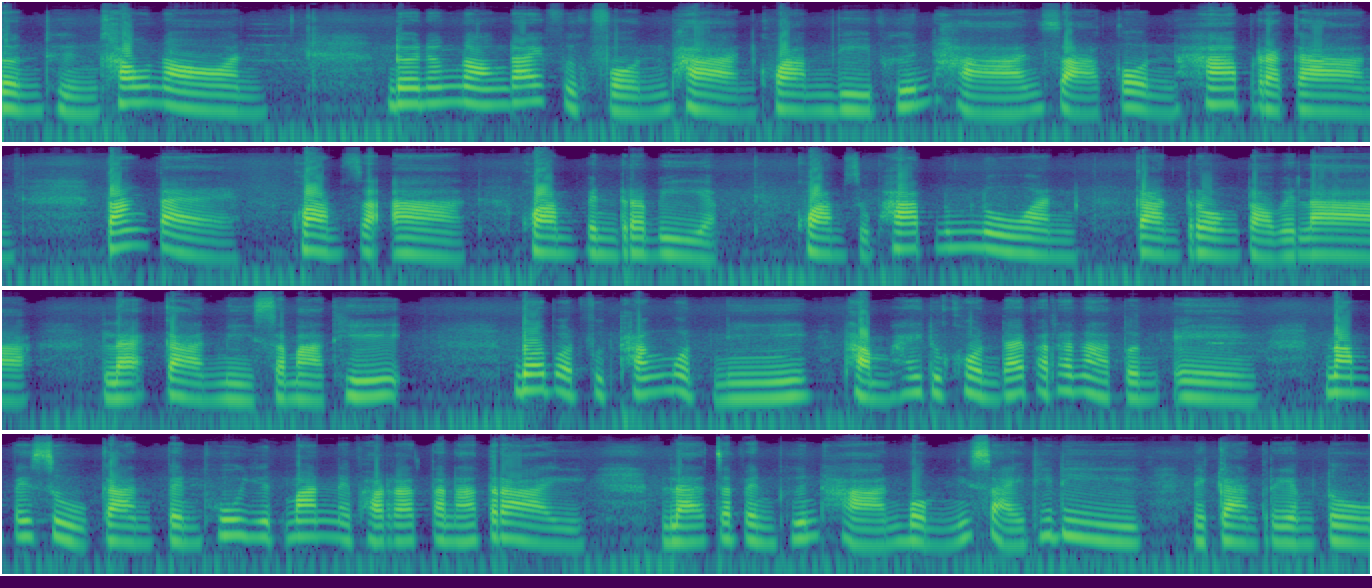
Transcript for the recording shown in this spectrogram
จนถึงเข้านอน โดยน้องๆได้ฝึกฝนผ่านความดีพื้นฐานสากล 5 ประการ ตั้งแต่ความสะอาด ความเป็นระเบียบ ความสุภาพนุ่มนวล การตรงต่อเวลา และการมีสมาธิ โดยบทฝึกทั้งหมดนี้ทำให้ทุกคนได้พัฒนาตนเองนำไปสู่การเป็นผู้ยึดมั่นในพระรัตนตรัย และจะเป็นพื้นฐานบ่มนิสัยที่ดี ในการเตรียมตัว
